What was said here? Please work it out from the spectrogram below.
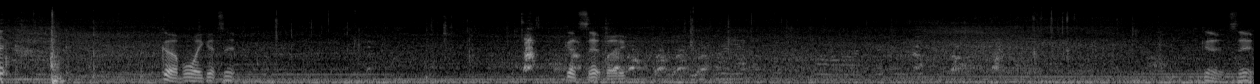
Sit. Good boy, good it. Good sit, buddy. Good sit.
